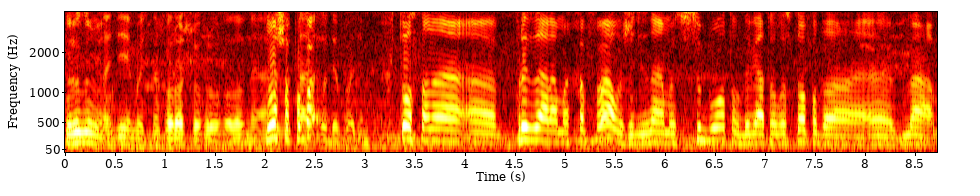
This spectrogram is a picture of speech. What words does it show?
Зрозуміло. надіємось на хорошу гру, головне. а Ну, що, результат поба- буде потім. Хто стане е, призерами ХФЛ, вже дізнаємось в суботу, 9 листопада, е, на м,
